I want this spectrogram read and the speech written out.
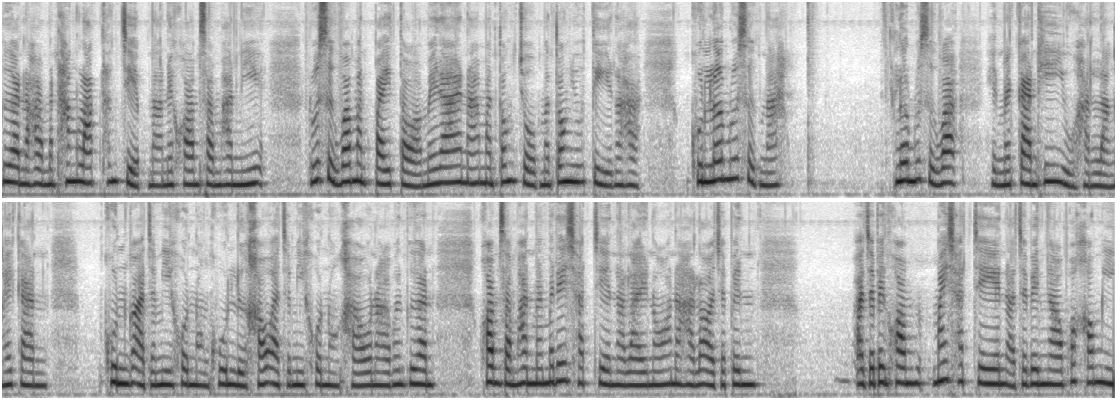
เพื่อนๆนะคะ มันทั้งรักทั้งเจ็บนะในความสัมพันธ์นี้ รู้สึกว่ามันไปต่อไม่ได้นะ มันต้องจบมันต้องยุตินะคะ คุณเริ่มรู้สึกนะ เริ่มรู้สึกว่าเห็นไหมการที่อยู่หันหลังให้กัน คุณก็อาจจะมีคนของคุณ หรือเขาอาจจะมีคนของเขานะคะเพื่อนๆ ความสัมพันธ์มันไม่ได้ชัดเจนอะไรเนาะนะคะ เราอาจจะเป็นอาจจะเป็นความไม่ชัดเจน อาจจะเป็นเงาเพราะเขามี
